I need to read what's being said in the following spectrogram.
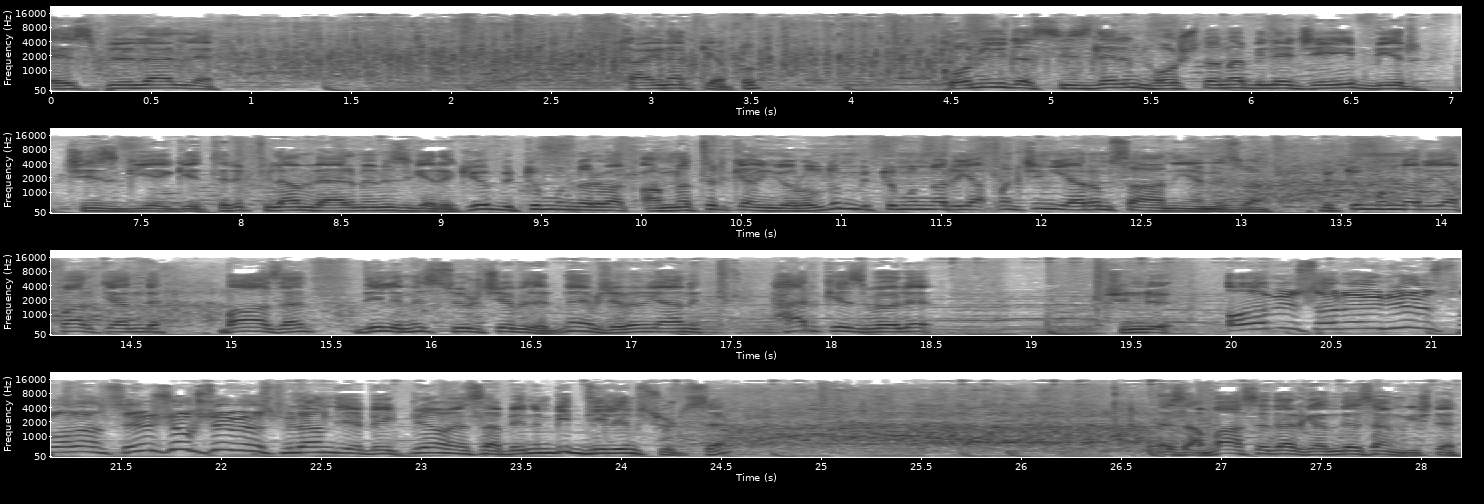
esprilerle kaynak yapıp konuyu da sizlerin hoşlanabileceği bir çizgiye getirip filan vermemiz gerekiyor. Bütün bunları bak anlatırken yoruldum. Bütün bunları yapmak için yarım saniyemiz var. Bütün bunları yaparken de bazen dilimiz sürçebilir. Ne yapacağım yani herkes böyle şimdi abi sana ölüyoruz falan seni çok seviyoruz falan diye bekliyor mesela benim bir dilim sürtse. Mesela bahsederken desem ki işte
